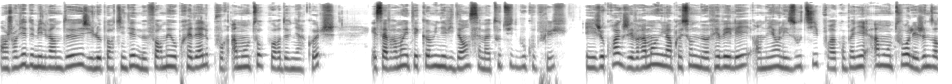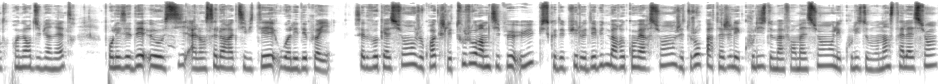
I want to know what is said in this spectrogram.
En janvier 2022, j'ai eu l'opportunité de me former auprès d'elle pour à mon tour pouvoir devenir coach. Et ça a vraiment été comme une évidence, ça m'a tout de suite beaucoup plu. Et je crois que j'ai vraiment eu l'impression de me révéler en ayant les outils pour accompagner à mon tour les jeunes entrepreneurs du bien-être, pour les aider eux aussi à lancer leur activité ou à les déployer. Cette vocation, je crois que je l'ai toujours un petit peu eue, puisque depuis le début de ma reconversion, j'ai toujours partagé les coulisses de ma formation, les coulisses de mon installation,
